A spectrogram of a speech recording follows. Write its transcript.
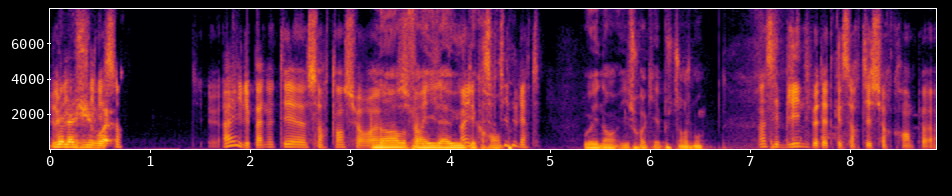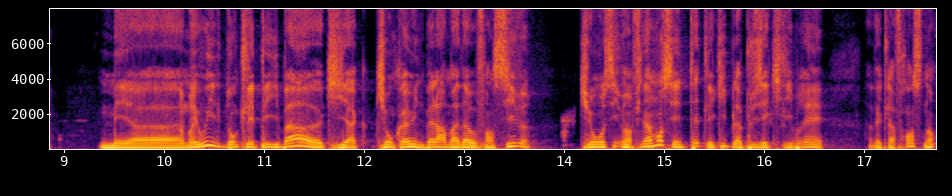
De la il Juve, est ouais. sorti- Ah, il est pas noté euh, sortant sur. euh, Non, sur enfin, il a eu Non, des crampes. Oui, non, je crois qu'il y a plus de changement. Non, c'est Blind peut-être qui est sorti sur cramp. euh. Mais, euh, Ah, mais ouais. oui, donc les Pays-Bas euh, qui, a- qui ont quand même une belle armada offensive, qui ont aussi. enfin, finalement, c'est peut-être l'équipe la plus équilibrée avec la France, non?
